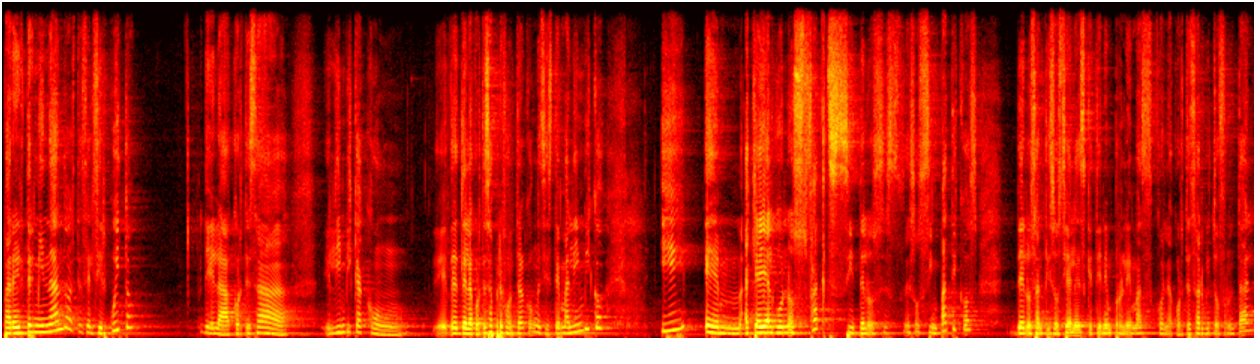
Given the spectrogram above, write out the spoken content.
Para ir terminando, este es el circuito de la corteza límbica con, eh, de la corteza prefrontal con el sistema límbico. Y em, aquí hay algunos facts de los, esos simpáticos, de los antisociales que tienen problemas con la corteza orbitofrontal,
